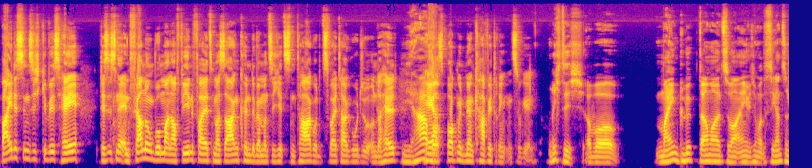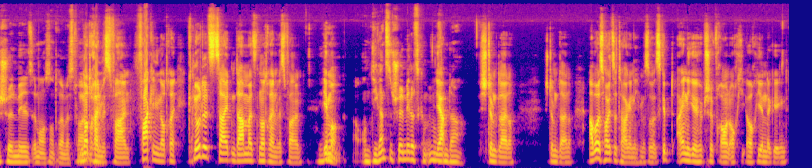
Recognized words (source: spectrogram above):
beide sind sich gewiss, hey, das ist eine Entfernung, wo man auf jeden Fall jetzt mal sagen könnte, wenn man sich jetzt einen Tag oder zwei Tage gut unterhält, Ja, hey, hast Bock mit mir einen Kaffee trinken zu gehen. Richtig, aber mein Glück damals war eigentlich immer, dass die ganzen schönen Mädels immer aus Nordrhein-Westfalen Nordrhein-Westfalen. Fucking Nordrhein. Knuddelszeiten damals Nordrhein-Westfalen. Ja, Immer. Und die ganzen schönen Mädels kamen immer Ja. von da. Stimmt leider. Stimmt leider. Aber ist heutzutage nicht mehr so. Es gibt einige hübsche Frauen auch, hier- auch hier in der Gegend.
